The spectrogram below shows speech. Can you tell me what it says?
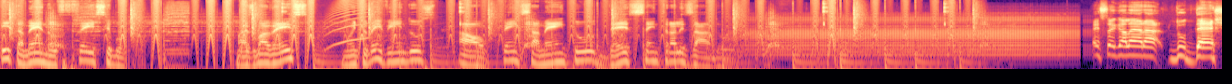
e também no Facebook. Mais uma vez, muito bem-vindos ao Pensamento Descentralizado. É isso aí, galera do Dash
